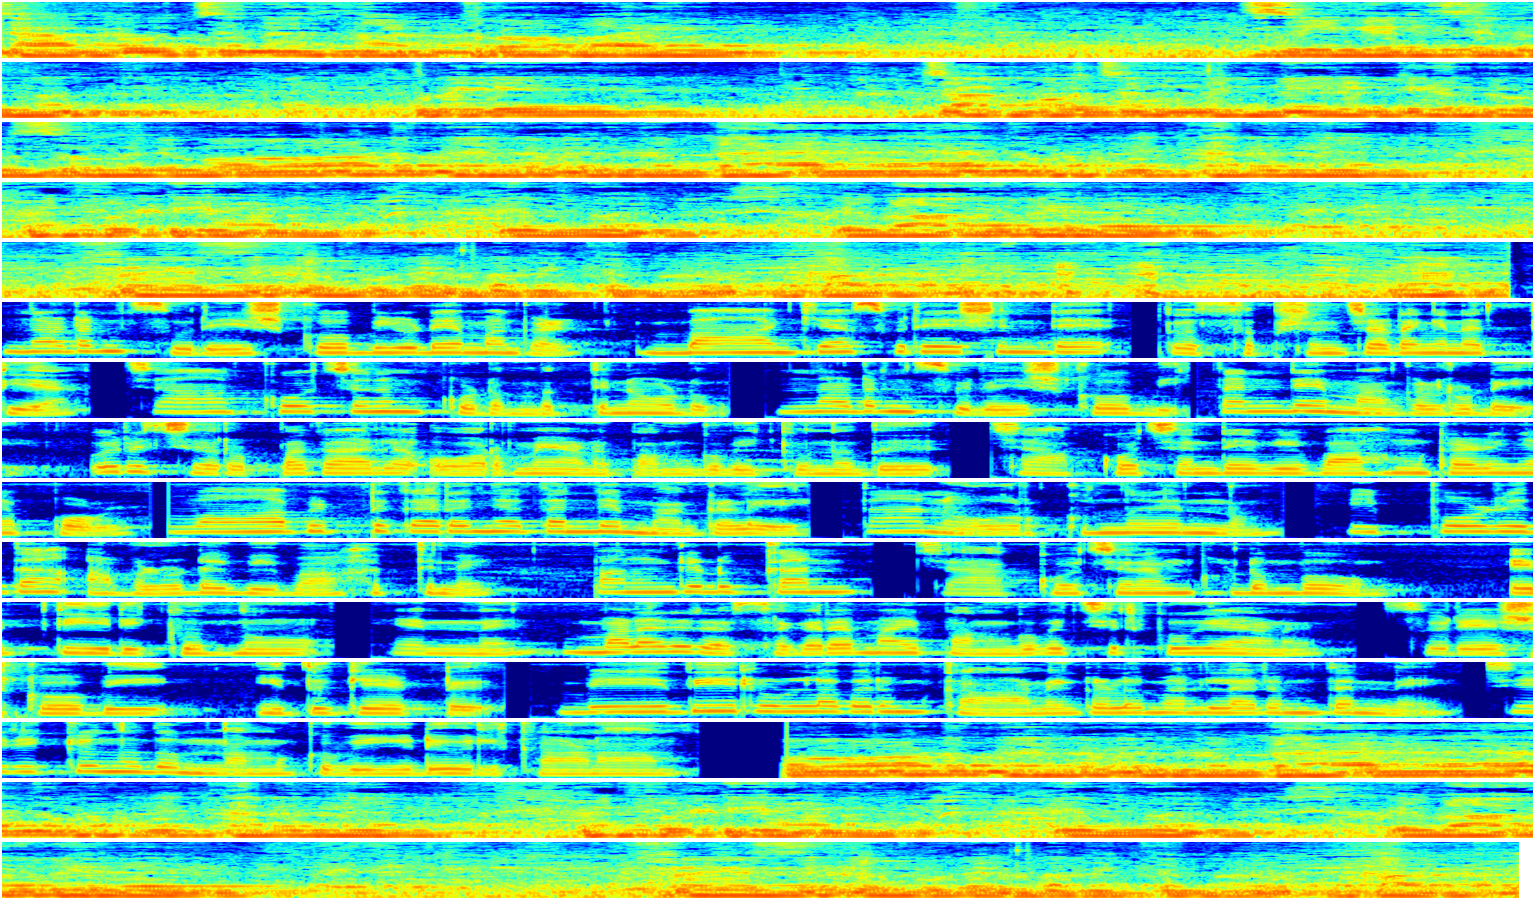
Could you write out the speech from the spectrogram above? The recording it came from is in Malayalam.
ചാക്കോച്ചന് ഹാർട്ട് ത്രോബായി സ്വീകരിച്ചിരുന്ന പ്രിയ ചാക്കോച്ചൻ നിന്നെ കിട്ടിയ ദിവസം ഒരുപാട് നേരം വരുന്ന ബാന്ന് പറഞ്ഞ് കരഞ്ഞ പെൺകുട്ടിയാണ് ഇന്ന് വിവാഹിതയായി ശ്രേയസിന്റെ കൂടെ ഇവിടെ നിൽക്കുന്നത്. ഞാൻ നടൻ സുരേഷ് ഗോപിയുടെ മകൾ ഭാഗ്യ സുരേഷിന്റെ റിസപ്ഷൻ ചടങ്ങിനെത്തിയ ചാക്കോച്ചനും കുടുംബത്തിനോടും നടൻ സുരേഷ് ഗോപി തന്റെ മകളുടെ ഒരു ചെറുപ്പകാല ഓർമ്മയാണ് പങ്കുവെക്കുന്നത് ചാക്കോച്ചന്റെ വിവാഹം കഴിഞ്ഞപ്പോൾ വാവിട്ട് കരഞ്ഞ തന്റെ മകളെ താൻ ഓർക്കുന്നുവെന്നും ഇപ്പോഴിതാ അവളുടെ വിവാഹത്തിന് പങ്കെടുക്കാൻ ചാക്കോച്ചനും കുടുംബവും എത്തിയിരിക്കുന്നു എന്ന് വളരെ രസകരമായി പങ്കുവച്ചിരിക്കുകയാണ് സുരേഷ് ഗോപി. ഇത് കേട്ട് വേദിയിലുള്ളവരും കാണികളുമെല്ലാവരും തന്നെ ചിരിക്കുന്നതും നമുക്ക് വീഡിയോയിൽ കാണാം. ഒരുപാട് നേരം വരുന്ന ബാന്ന് പറഞ്ഞ് കരഞ്ഞ പെൺകുട്ടിയാണ് ഇന്ന് വിവാഹിതയായി ശ്രേയസിന്റെ കൂടെ ഇവിടെ നിൽക്കുന്നത് ഭാഗ്യം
